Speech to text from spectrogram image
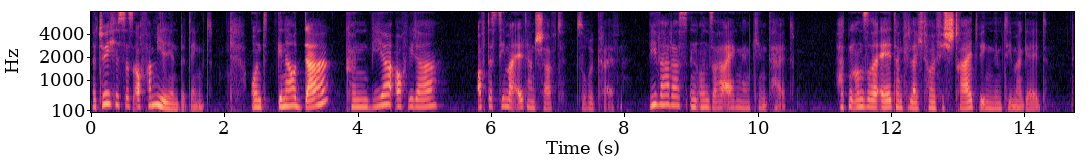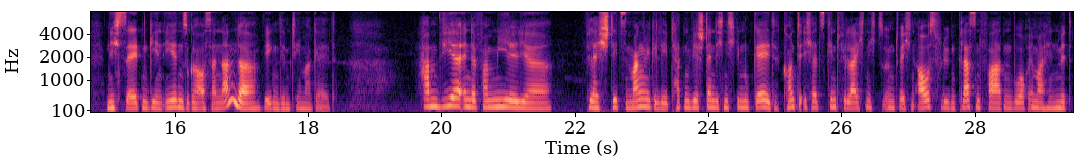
Natürlich ist das auch familienbedingt. Und genau da können wir auch wieder auf das Thema Elternschaft zurückgreifen. Wie war das in unserer eigenen Kindheit? Hatten unsere Eltern vielleicht häufig Streit wegen dem Thema Geld? Nicht selten gehen Ehen sogar auseinander wegen dem Thema Geld. Haben wir in der Familie vielleicht stets im Mangel gelebt? Hatten wir ständig nicht genug Geld? Konnte ich als Kind vielleicht nicht zu irgendwelchen Ausflügen, Klassenfahrten, wo auch immer hin mit?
